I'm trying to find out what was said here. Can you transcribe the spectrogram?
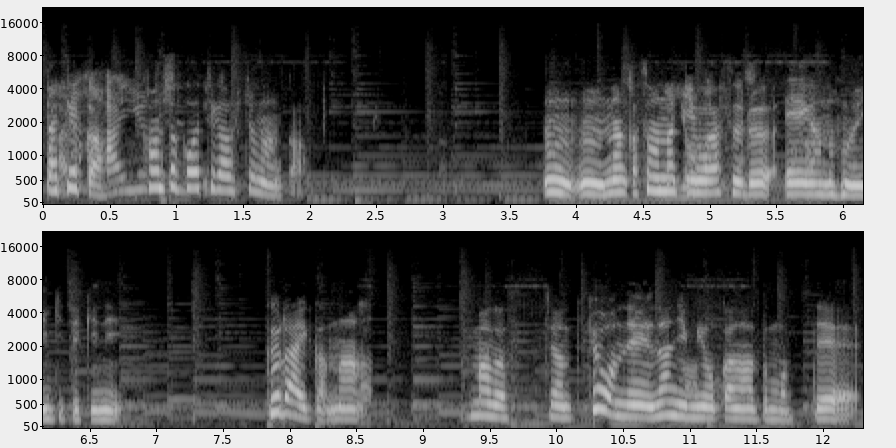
だけか。監督は違う人なんか。うん。うんなんかそんな気がする映画の雰囲気的に。ぐらいかな。まだちゃんと今日ね何見ようかなと思って。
